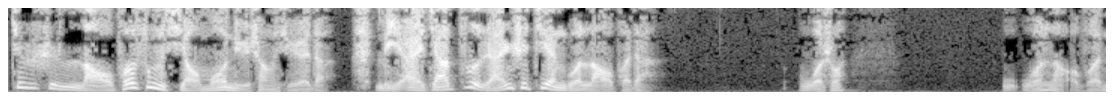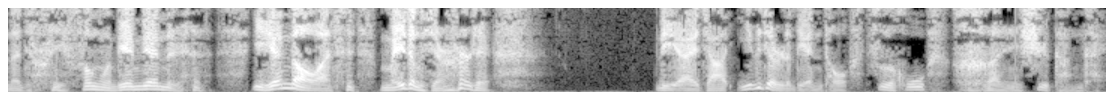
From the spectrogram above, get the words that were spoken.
今儿是老婆送小魔女上学的，李爱家自然是见过老婆的。我说，我老婆那就是一疯疯癫癫的人，一天到晚没正形这李爱家一个劲儿的点头，似乎很是感慨。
